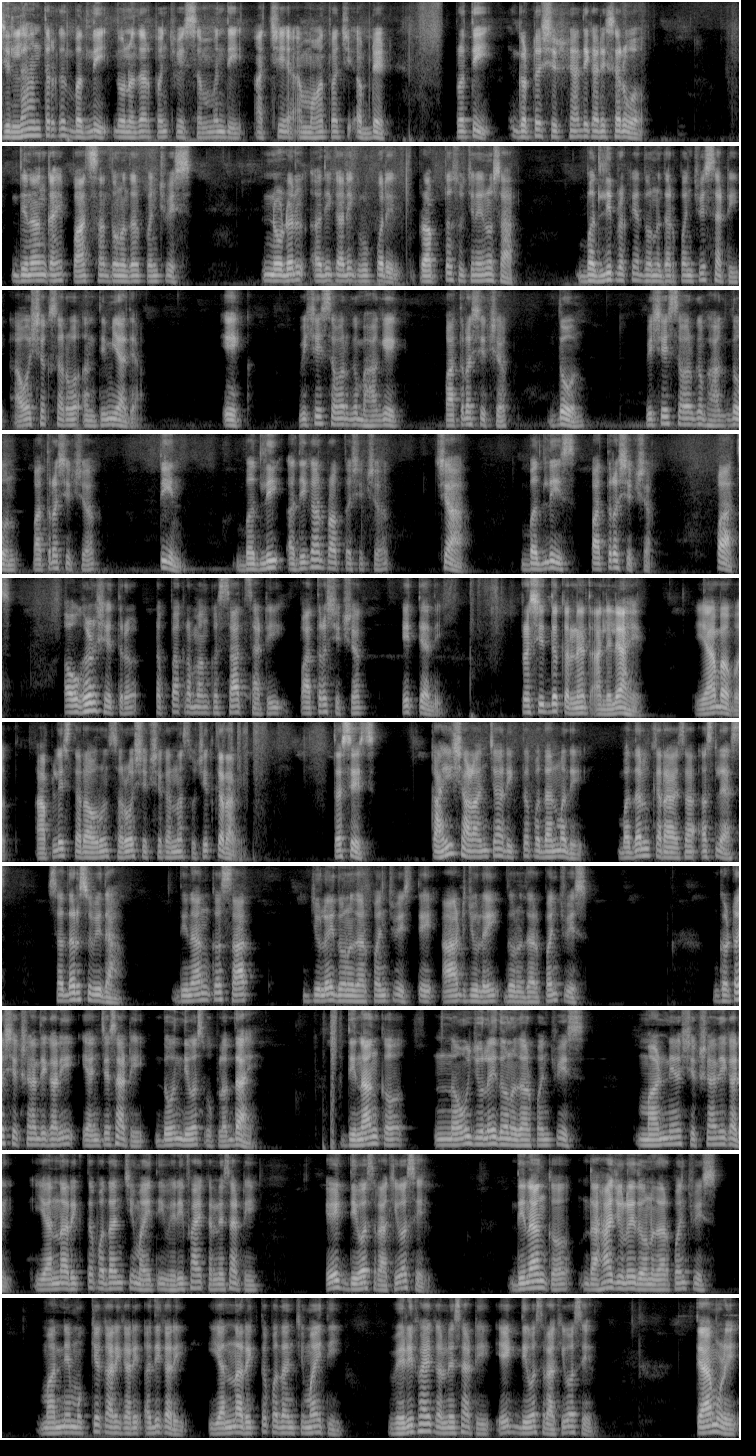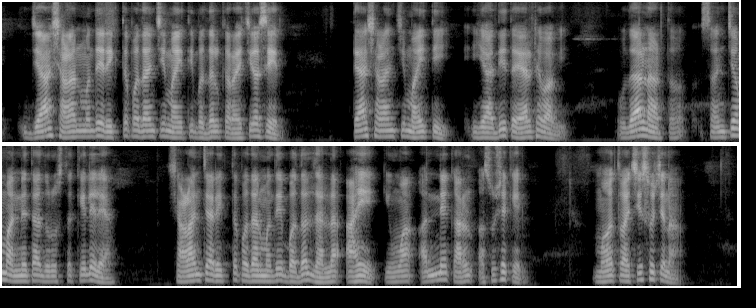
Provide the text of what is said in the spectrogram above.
जिल्हा अंतर्गत बदली दोन हजार पंचवीस संबंधी आजची महत्त्वाची अपडेट. प्रति गट शिक्षणाधिकारी सर्व. दिनांक आहे पाच सात दोन हजार पंचवीस. नोडल अधिकारी ग्रुपवरील प्राप्त सूचनेनुसार बदली प्रक्रिया दोन हजार पंचवीससाठी आवश्यक सर्व अंतिम याद्या. एक विशेष सवर्ग भाग एक पात्र शिक्षक. दोन विशेष सवर्ग भाग दोन पात्र शिक्षक. तीन. बदली अधिकारप्राप्त शिक्षक. चार. बदलीस पात्र शिक्षक. पाच. अवघड क्षेत्र टप्पा क्रमांक सातसाठी पात्र शिक्षक इत्यादी प्रसिद्ध करण्यात आलेले आहेत याबाबत आपले स्तरावरून सर्व शिक्षकांना सूचित करावे. तसेच काही शाळांच्या रिक्त पदांमध्ये बदल करायचा असल्यास सदर सुविधा दिनांक सात जुलै दोन हजार पंचवीस ते आठ जुलै दोन हजार पंचवीस. गट शिक्षणाधिकारी यांच्यासाठी दोन दिवस उपलब्ध आहे. दिनांक नऊ जुलै दोन हजार पंचवीस. मान्य शिक्षणाधिकारी यांना रिक्त पदांची माहिती व्हेरीफाय करण्यासाठी एक दिवस राखीव असेल. दिनांक दहा जुलै दोन हजार पंचवीस. मान्य मुख्य कार्यकारी अधिकारी यांना रिक्त पदांची माहिती व्हेरीफाय करण्यासाठी एक दिवस राखीव असेल. त्यामुळे ज्या शाळांमध्ये रिक्त पदांची माहिती बदल करायची असेल त्या शाळांची माहिती यादी तयार ठेवावी. उदाहरणार्थ संच मान्यता दुरुस्त केलेल्या शाळांच्या रिक्त पदांमध्ये बदल झाला आहे किंवा अन्य कारण असू शकेल. महत्त्वाची सूचना.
